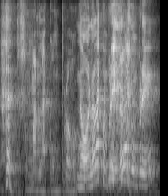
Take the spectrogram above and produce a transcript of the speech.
Pues Omar la compró. No, no la compré, no la compré.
